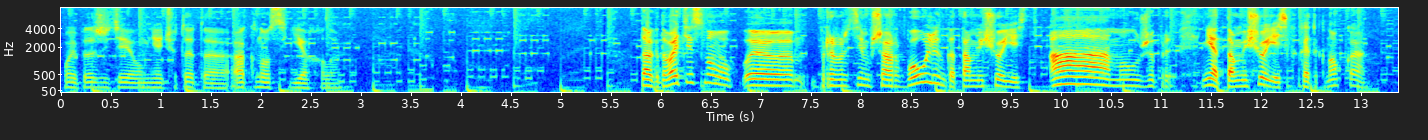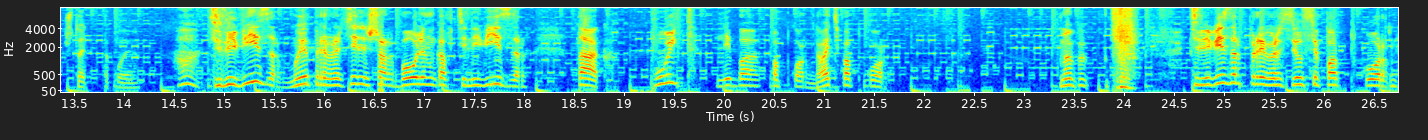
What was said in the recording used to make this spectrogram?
Ой, подождите, у меня что-то это окно съехало. Так, давайте снова э, превратим в шар боулинга. Там еще есть. А, мы уже... Нет, там еще есть какая-то кнопка. Что это такое? А, телевизор! Мы превратили шар боулинга в телевизор. Так, пульт, либо попкорн. Давайте попкорн. Мы... телевизор превратился в попкорн.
